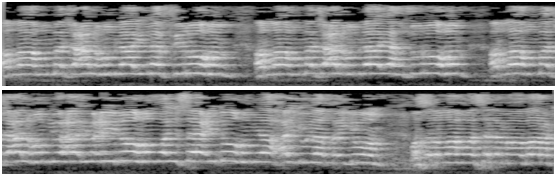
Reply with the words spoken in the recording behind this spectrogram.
اللهم اجعلهم لا ينفروهم. اللهم اجعلهم لا يهجروهم. اللهم اجعلهم يعينوهم ويساعدوهم يا حي يا قيوم. وصلى الله وسلم وبارك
